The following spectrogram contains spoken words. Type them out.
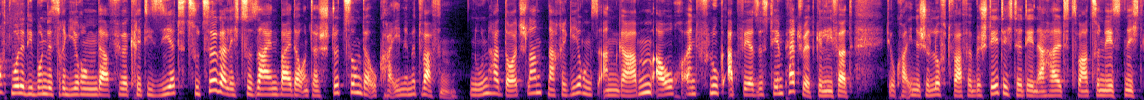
Oft wurde die Bundesregierung dafür kritisiert, zu zögerlich zu sein bei der Unterstützung der Ukraine mit Waffen. Nun hat Deutschland nach Regierungsangaben auch ein Flugabwehrsystem Patriot geliefert. Die ukrainische Luftwaffe bestätigte den Erhalt zwar zunächst nicht.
